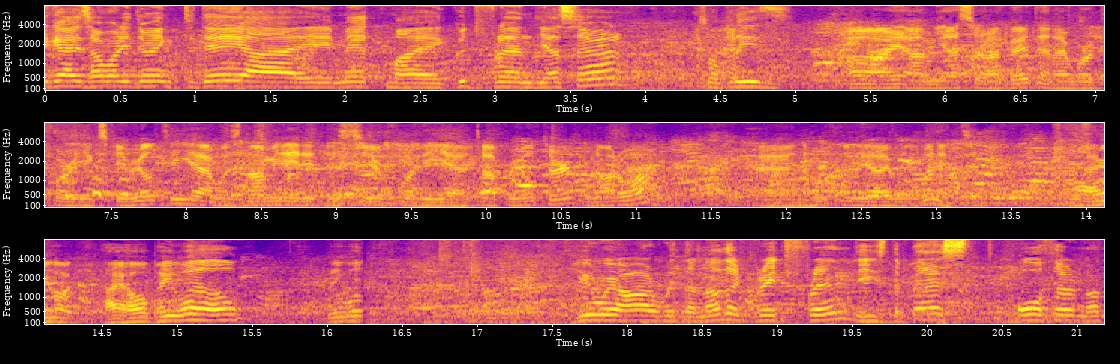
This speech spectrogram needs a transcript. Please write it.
Hey guys, how are you doing? Today I met my good friend Yasser. So please, I am Yasser Abed and I work for eXp Realty. I was nominated this year for the uh, top realtor in Ottawa and hopefully I will win it. Wish me luck. I hope he will. He will. Here we are with another great friend. He's the best author, not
